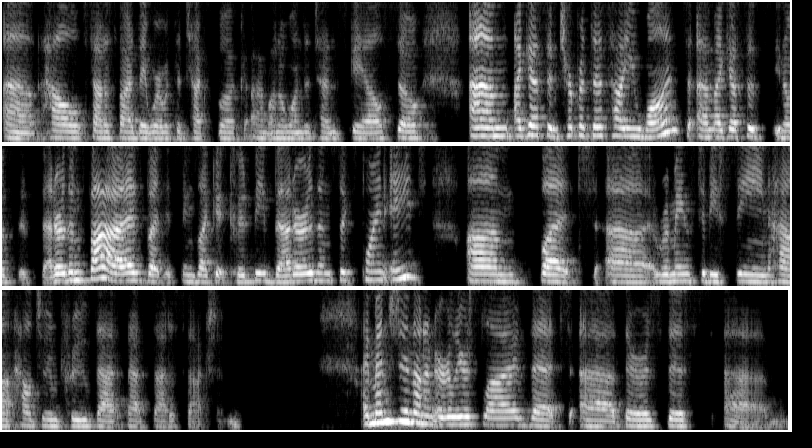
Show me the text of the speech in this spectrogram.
uh, how satisfied they were with the textbook um, on a one to 10 scale. So um, I guess interpret this how you want. Um, I guess it's, you know, it's, it's better than five, but it seems like it could be better than 6.8. Um, but uh, remains to be seen how, how to improve that, that satisfaction. I mentioned on an earlier slide that uh, there's this um,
